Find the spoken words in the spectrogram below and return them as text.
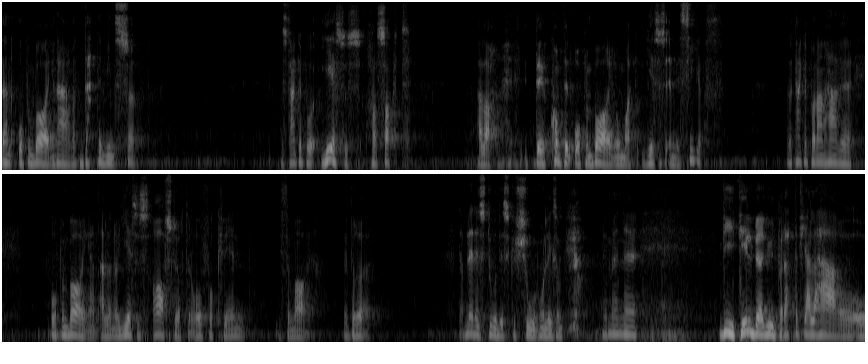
den åpenbaringen her om at dette er min sønn. Og så tenker jeg på Jesus har sagt eller det kom til en åpenbaring om at Jesus er Messias. Og da tenker jeg på denne eh, åpenbaringen, eller når Jesus avslørte det overfor kvinnen i Samaria ved brødet. Da ble det en stor diskusjon. Hun liksom ja, men eh, Vi tilber Gud på dette fjellet her, og, og,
